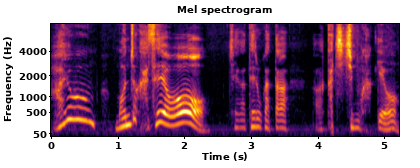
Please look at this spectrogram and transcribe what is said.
아유 먼저 가세요 제가 데려갔다가 아, 같이 집으로 갈게요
